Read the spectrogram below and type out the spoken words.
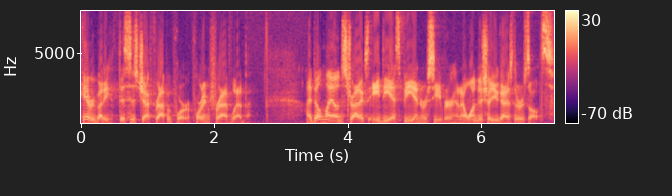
Hey everybody, this is Jeff Rappaport reporting for AvWeb. I built my own Stratux ADSB in receiver and I wanted to show you guys the results.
